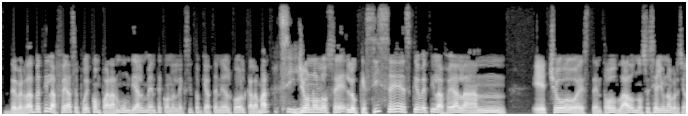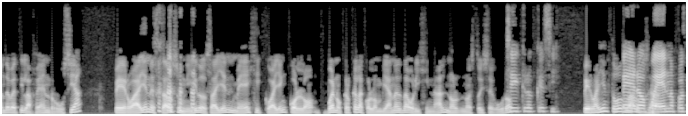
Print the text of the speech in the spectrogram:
de verdad Betty la Fea se puede comparar mundialmente con el éxito que ha tenido el juego del calamar. Yo no lo sé. Lo que sí sé es que Betty la Fea la han hecho este, en todos lados. No sé si hay una versión de Betty la Fea en Rusia, pero hay en Estados Unidos, hay en México, hay en Colombia. Bueno, creo que la colombiana es la original, no, no estoy seguro. Sí, creo que sí. Pero hay en todos lados. Pero bueno, pues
